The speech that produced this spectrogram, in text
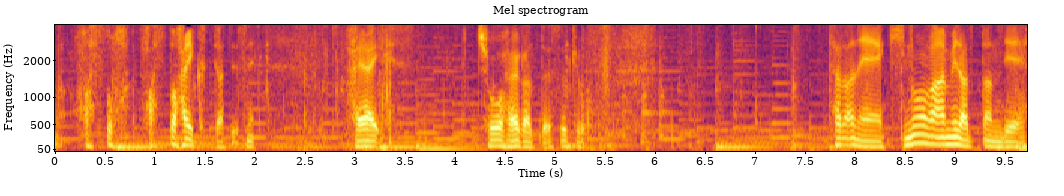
まあ、ファストファストハイクってやつですね。早い。超早かったですよ今日。ただね昨日が雨だったんで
